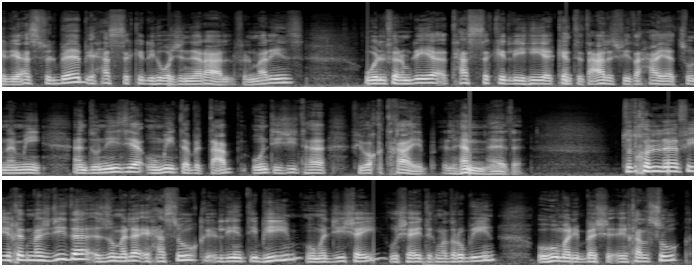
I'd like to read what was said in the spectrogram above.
اللي يعس في الباب يحسك اللي هو جنرال في المارينز والفرملية تحسك اللي هي كانت تعالج في ضحايا تسونامي اندونيسيا وميتة بالتعب وانت جيتها في وقت خايب الهم هذا. تدخل في خدمة جديدة الزملاء يحسوك اللي أنت بهيم وما تجي شيء وشهايدك مضروبين وهما اللي باش يخلصوك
